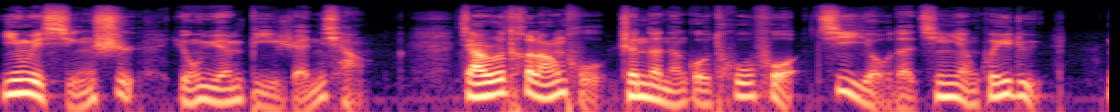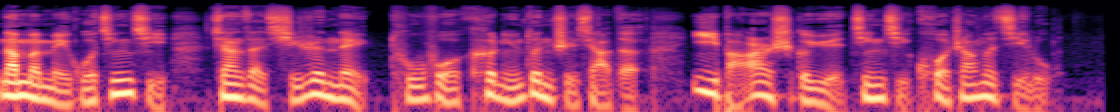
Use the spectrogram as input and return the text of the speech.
因为形势永远比人强。假如特朗普真的能够突破既有的经验规律，那么美国经济将在其任内突破克林顿治下的一百二十个月经济扩张的记录。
